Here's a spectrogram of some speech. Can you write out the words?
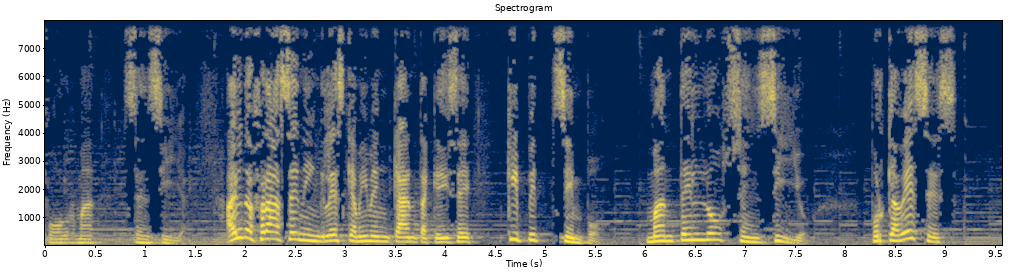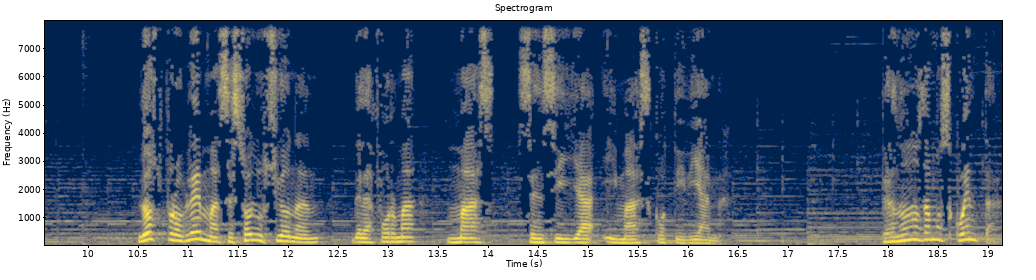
forma sencilla. Hay una frase en inglés que a mí me encanta que dice, keep it simple, manténlo sencillo, porque a veces los problemas se solucionan de la forma más sencilla y más cotidiana. Pero no nos damos cuenta.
